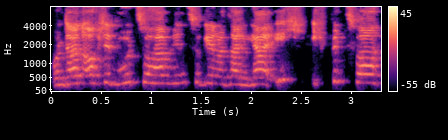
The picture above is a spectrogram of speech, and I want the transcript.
und dann auch den Mut zu haben, hinzugehen und sagen, ja, ich, ich bin zwar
